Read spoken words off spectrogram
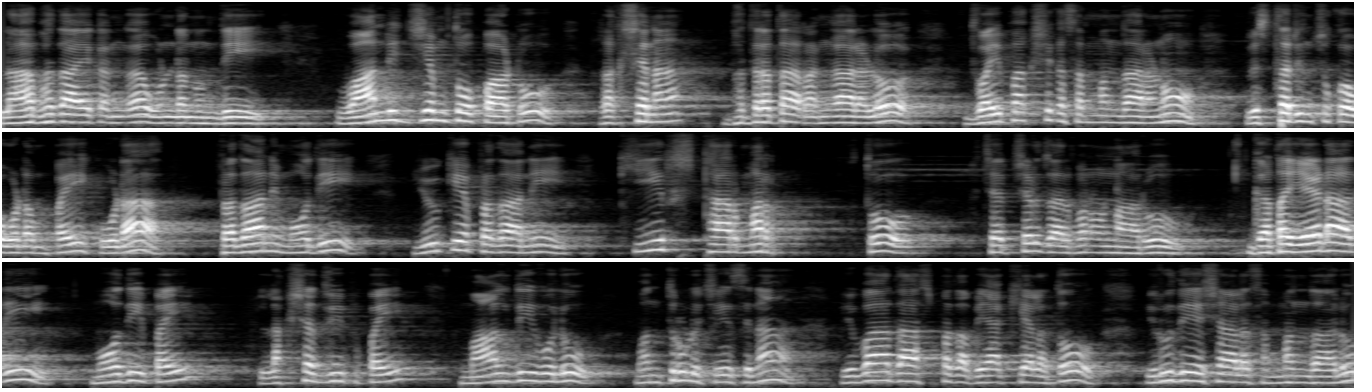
లాభదాయకంగా ఉండనుంది. వాణిజ్యంతో పాటు రక్షణ భద్రతా రంగాలలో ద్వైపాక్షిక సంబంధాలను విస్తరించుకోవడంపై కూడా ప్రధాని మోదీ యూకే ప్రధాని కీర్ స్టార్మర్ తో చర్చలు జరపనున్నారు. గత ఏడాది మోదీపై లక్షద్వీప్పై మాల్దీవులు మంత్రులు చేసిన వివాదాస్పద వ్యాఖ్యలతో ఇరు దేశాల సంబంధాలు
